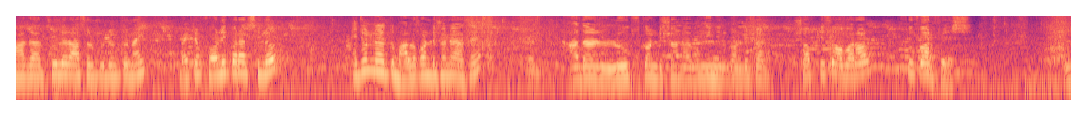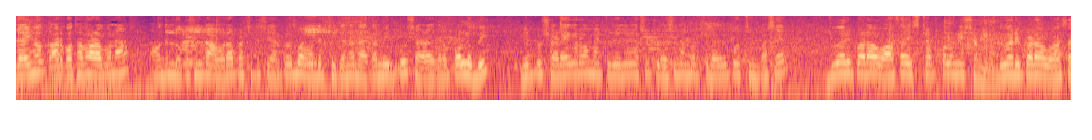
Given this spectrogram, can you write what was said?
মাজা, চুলের আসর পর্যন্ত নাই। বাইকটা ফলি করা ছিল। এজন্য এত ভালো কন্ডিশনে আছে। আদার লুকস কন্ডিশন এবং ইঞ্জিন কন্ডিশন সব কিছু ওভারঅল সুপার ফ্রেশ যাই হোক, আর কথা বাড়াবো না। আমাদের লোকেশনটা আবারও আপনার সাথে শেয়ার করব। আমাদের ঠিকানা ঢাকা, মিরপুর, সাড়ে এগারো পল্লবী। মিরপুর সাড়ে এগারো মেট্রো রেলের একশো চুরাশি নম্বর পিলারের পশ্চিম পাশে। দুয়ারিপাড়া ওয়াসা স্টাফ কলোনির সামনে। দুয়ারিপাড়া ওয়াসা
